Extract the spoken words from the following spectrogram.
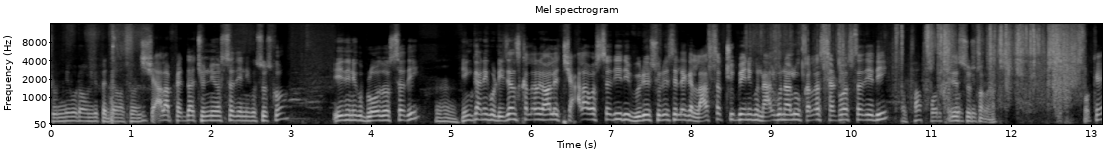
చున్నీ కూడా ఉంది చూడండి చాలా పెద్ద చున్నీ వస్తుంది నీకు చూసుకో. ఇది నీకు బ్లౌజ్ వస్తుంది. ఇంకా నీకు డిజైన్స్ కలర్ కావాలి చాలా వస్తుంది ఇది. వీడియో సీరియస్ లేక లాస్ట్ తక్ చూపి నీకు నాలుగు నాలుగు కలర్ సెట్ వస్తుంది ఇది. చూసుకోండి. ఓకే?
